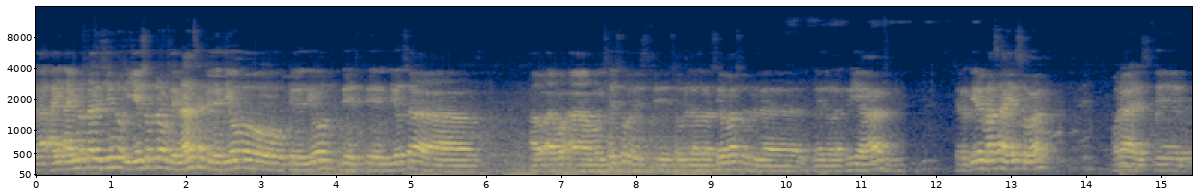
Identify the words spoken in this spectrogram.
Ahí, ahí, nos está diciendo, y es otra ordenanza que le dio, que le dio este, Dios a, Moisés sobre, este, sobre la adoración, sobre la, la idolatría. Se refiere más a eso. ¿va? Ahora, este,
